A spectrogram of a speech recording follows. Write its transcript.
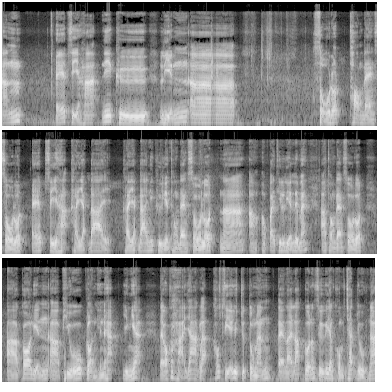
นั้น FC ฮะนี่คือเหรียญโสรถทองแดงโสรถ FC ฮะใครอยากได้ใครอยากได้นี่คือเหรียญทองแดงโสรถนะอ้าวเอาไปทีละเหรียญเลยไหมอ่าทองแดงโสรถอ่าก็เหรียญอ่าผิวกล่อนเห็นไหมฮะอย่างเงี้ย แต่ว่าก็หายากละเขาเสียอยู่จุดตรงนั้น แต่ลายลักษณ์ตัวหนังสือก็ยังคมชัดอยู่นะ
